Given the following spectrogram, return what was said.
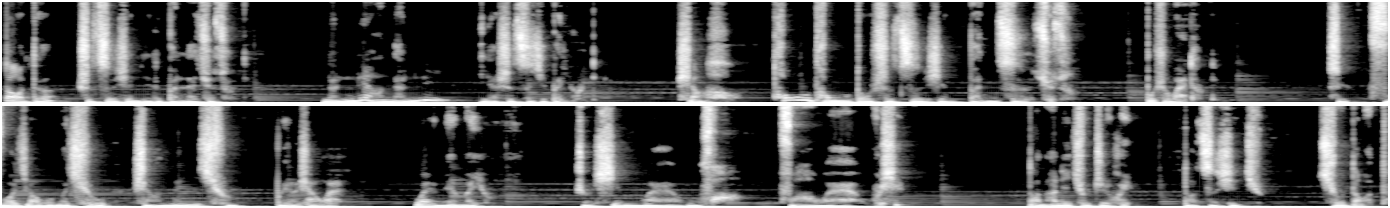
道德是自信里的本来具足的，能量能力也是自己本有的，向好通通都是自信本自具足，不是外头的。所以佛教我们求向内求，不要向外，外面没有，说心外无法，法外无心。到哪里求智慧？到自信求，求道德。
